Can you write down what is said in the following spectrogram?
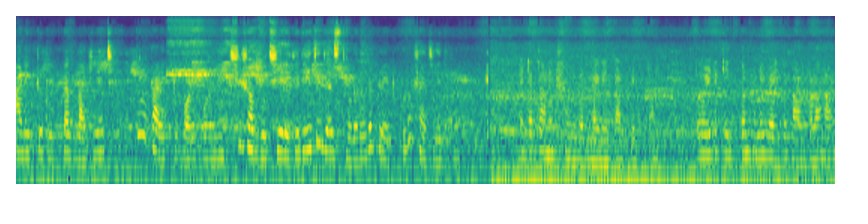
আর একটু টুকটাক বাকি আছে, তো ওটা একটু পরে করে নিচ্ছি। সব গুছিয়ে রেখে দিয়েছি জাস্ট ধরে ধরে প্লেটগুলো সাজিয়ে দেবো। এটাতে অনেক সুন্দর লাগে কার্পেটটা তো এটা কীর্তন হলে বাড়িতে বার করা হয়।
